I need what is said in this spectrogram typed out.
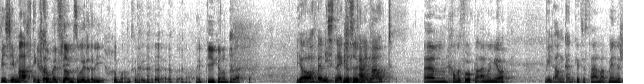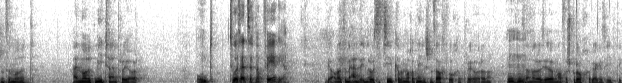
Bist du im 8. Ich komme jetzt langsam wieder rein. Ich komme langsam wieder rein. Ja. Ja. Nicht biegen und brechen. Ja, wenn ich das Ja, nächste gut. Timeout. Ähm, ich habe mir vorgenommen, einmal im Jahr Wie lange denn? gibt es ein Timeout, mindestens einen Monat. Ein Monat Me-Time pro Jahr. Und zusätzlich noch die Ferien. Ja, also wir haben immer unser Ziel gehabt, wir machen mindestens acht Wochen pro Jahr, oder? Das haben wir uns ja mal versprochen, gegenseitig.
